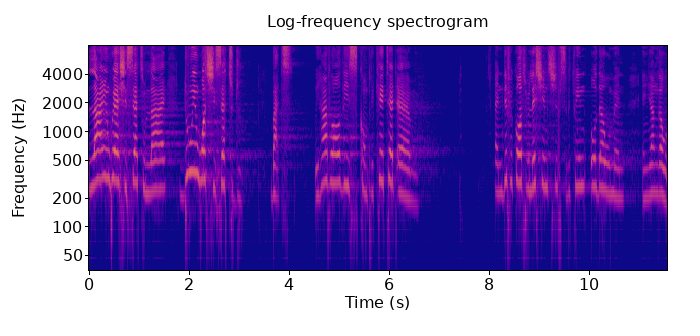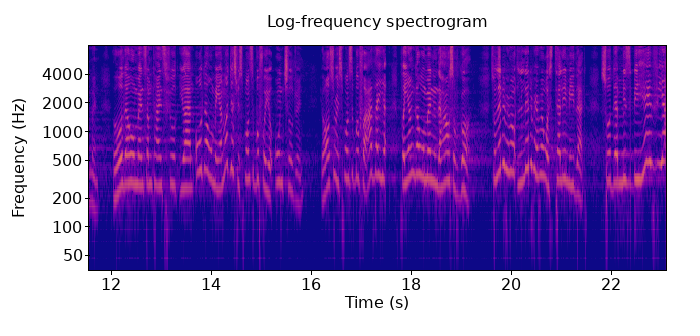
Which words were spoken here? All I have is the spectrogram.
lying where she said to lie, doing what she said to do. But we have all these complicated um, and difficult relationships between older women and younger women. The older women sometimes feel you are an older woman, you're not just responsible for your own children, you're also responsible for other for younger women in the house of God. So Lady Reverend, Lady Reverend was telling me that. So the misbehavior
